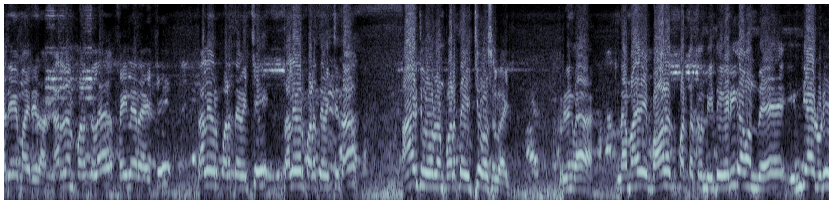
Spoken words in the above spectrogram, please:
அதே மாதிரி தான் கர்ணன் படத்தில் ஃபெயிலியர் ஆயிடுச்சு. தலைவர் படத்தை வச்சு தலைவர் படத்தை வச்சு தான் ஆயிரத்தி ஒருவன் படத்தை வச்சு வசூல் ஆயிடுச்சு. புரியுதுங்களா? இந்த மாதிரி பாரத் பட்டத்தை வந்து இது வரைக்கும் வந்து இந்தியாவுடைய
